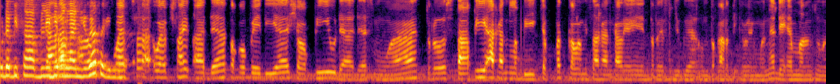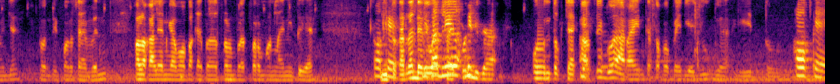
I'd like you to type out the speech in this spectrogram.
Udah bisa beli di Sekarang, online uh, juga atau gimana? Website, website ada, Tokopedia, Shopee udah ada semua. Terus tapi akan lebih cepat kalau misalkan kalian interest juga untuk artikel yang mana DM langsung aja 24/7. Kalau kalian nggak mau pakai platform-platform online itu ya. Oke. Gitu karena dari Bisa beli- website pun juga untuk check outnya gue arahin ke Tokopedia juga gitu. Oke.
